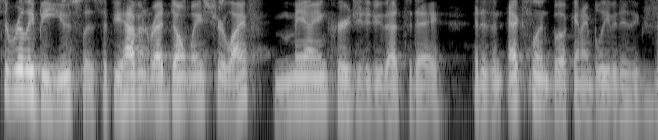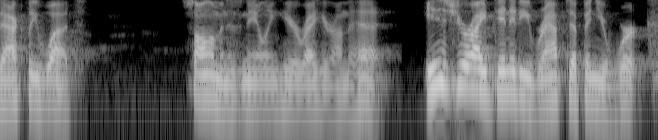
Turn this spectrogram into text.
To really be useless. If you haven't read Don't Waste Your Life, may I encourage you to do that today. It is an excellent book, and I believe it is exactly what Solomon is nailing here, right here on the head. Is your identity wrapped up in your work?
